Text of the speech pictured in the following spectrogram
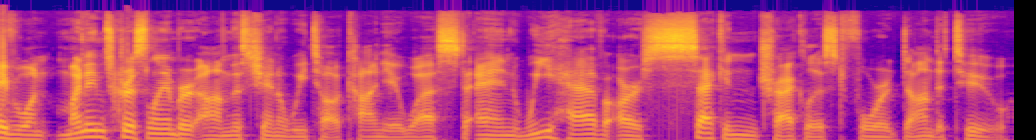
Hey everyone, my name's Chris Lambert. On this channel, we talk Kanye West, and we have our second track list for Donda 2,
